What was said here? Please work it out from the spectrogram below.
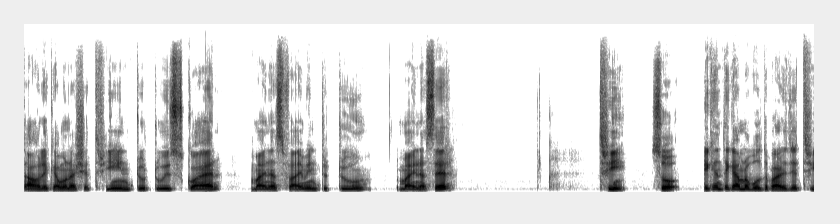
তাহলে কেমন আসে? Three into two square minus five into two মাইনাসের থ্রি সো এখান থেকে আমরা বলতে পারি যে থ্রি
